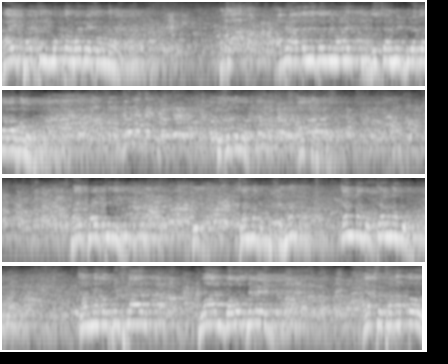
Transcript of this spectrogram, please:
five five three Muktar ভাই পেয়েছে মনে হয়। আচ্ছা আমরা আদানের জন্য মনে হয় দু চার মিনিট বিরত রাখা ভালো। দেখে দেবো আচ্ছা আচ্ছা। ফাইভ ফাইভ থ্রি ঠিক আছে। চার নম্বর পুরস্কার না চার নম্বর চার নম্বর। চার নম্বর পুরস্কার ওয়ান ডবল সেভেন একশো সাতাত্তর।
